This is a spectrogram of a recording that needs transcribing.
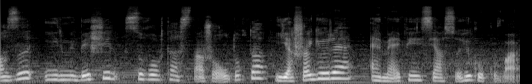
azı 25 il sığorta stajı olduqda yaşa görə əmək pensiyası hüququ var.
